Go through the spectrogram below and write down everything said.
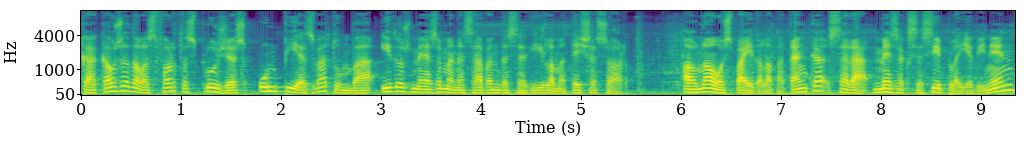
que a causa de les fortes pluges un pi es va tombar i dos més amenaçaven de seguir la mateixa sort. El nou espai de la petanca serà més accessible i avinent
